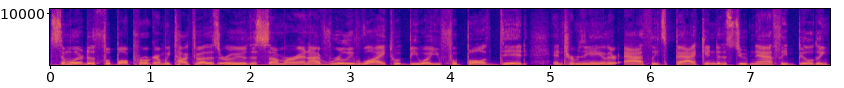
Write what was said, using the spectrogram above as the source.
similar to the football program, we talked about this earlier this summer, and I've really liked what BYU football did in terms of getting their athletes back into the student athlete building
